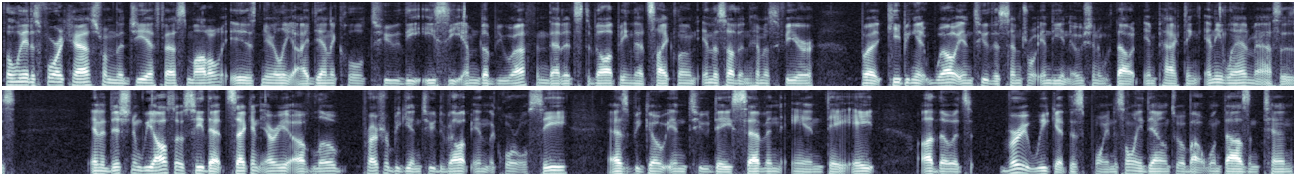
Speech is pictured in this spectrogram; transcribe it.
The latest forecast from the GFS model is nearly identical to the ECMWF in that it's developing that cyclone in the southern hemisphere, but keeping it well into the central Indian Ocean without impacting any land masses. In addition, we also see that second area of low pressure begin to develop in the Coral Sea as we go into day 7 and day 8, although it's very weak at this point. It's only down to about 1010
